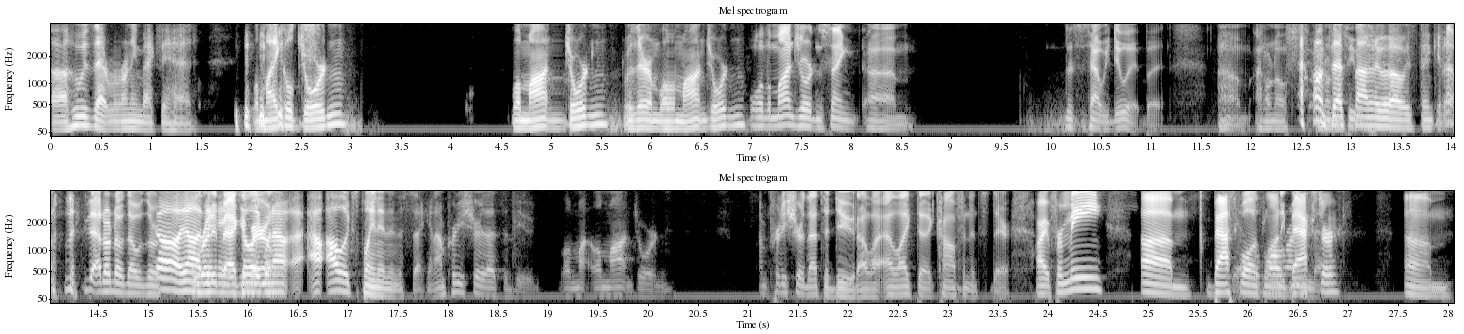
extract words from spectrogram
Uh, who was that running back they had? Michael Jordan. Lamont Jordan. Was there a Lamont Jordan? well, Lamont Jordan saying um, this is how we do it, but um, I don't know if I don't know if That's he not was- who I was thinking I of. don't, think, I don't know if that was a, No, no, running they- back. So like when I, I, I'll explain it in a second. I'm pretty sure that's a dude, Lamont, Lamont Jordan. I'm pretty sure that's a dude. I like I like the confidence there. All right, for me, um, basketball Yeah, is Lonnie Baxter. Um,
